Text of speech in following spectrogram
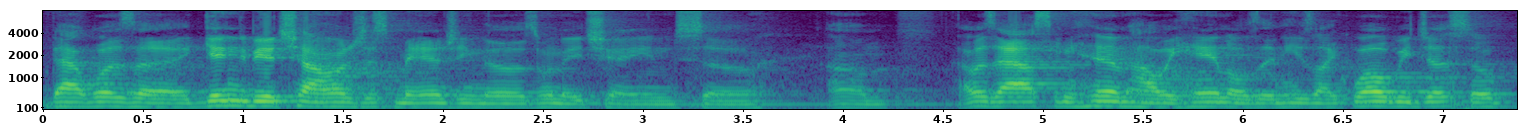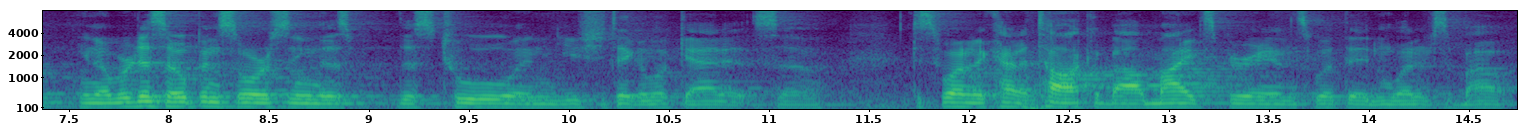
that was uh, getting to be a challenge just managing those when they change. So um, I was asking him how he handles it, and he's like, "Well, we just you know we're just open sourcing this this tool, and you should take a look at it." So just wanted to kind of talk about my experience with it and what it's about.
